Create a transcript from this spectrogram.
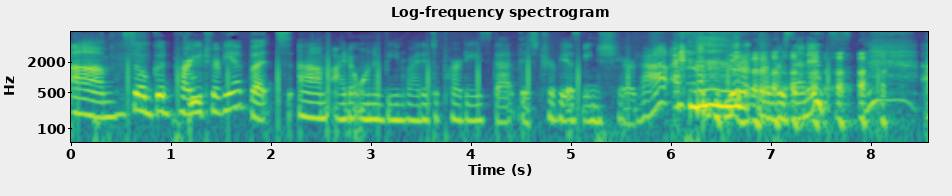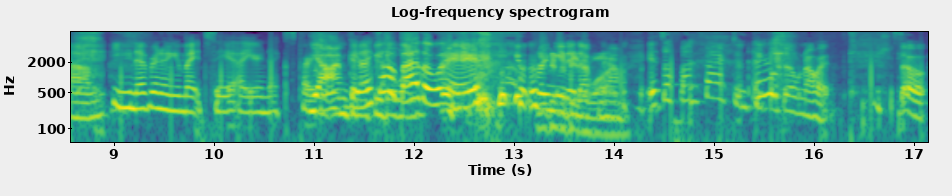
Um, so good party trivia, but um, I don't want to be invited to parties that this trivia is being shared at. I don't think they're. Um, You never know. You might say it at your next party. yeah, I'm gonna like, be oh, the by the way. bringing it up now. It's a fun fact, and people don't know it. So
